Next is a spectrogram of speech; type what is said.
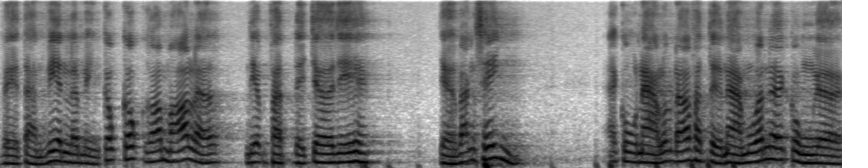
về tản viên là mình cốc cốc gõ mõ là niệm phật để chờ gì? Chờ vãng sinh. À, cụ nào lúc đó phật tử nào muốn à, cùng à,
